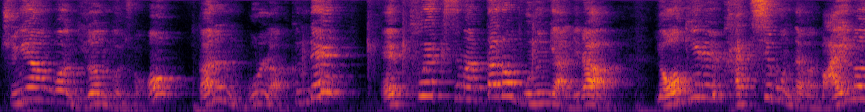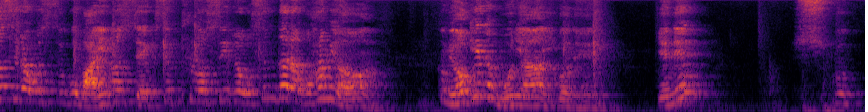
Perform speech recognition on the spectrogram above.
중요한 건 이런 거죠. 어? 나는 몰라. 근데 fx만 따로 보는 게 아니라 여기를 같이 본다면 마이너스라고 쓰고 마이너스 x 플러스 1이라고 쓴다라고 하면 그럼 여기는 뭐냐 이거는 얘는 씨, 뭐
